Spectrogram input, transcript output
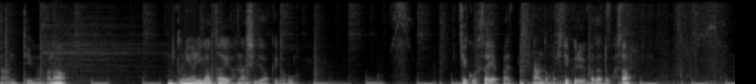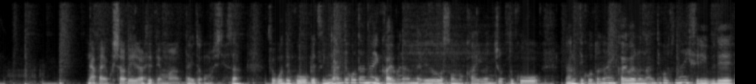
なんていうのかな。本当にありがたい話だけど、結構さ、やっぱ何度も来てくれる方とかさ、仲良く喋らせてもらったりとかもしてさ、そこでこう別になんてことはない会話なんだけど、その会話にちょっとこう、なんてことない会話のなんてことないセリフで、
